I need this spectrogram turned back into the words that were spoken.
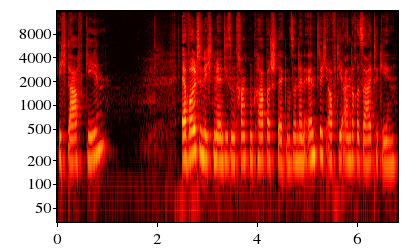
ich darf gehen? Er wollte nicht mehr in diesem kranken Körper stecken, sondern endlich auf die andere Seite gehen,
